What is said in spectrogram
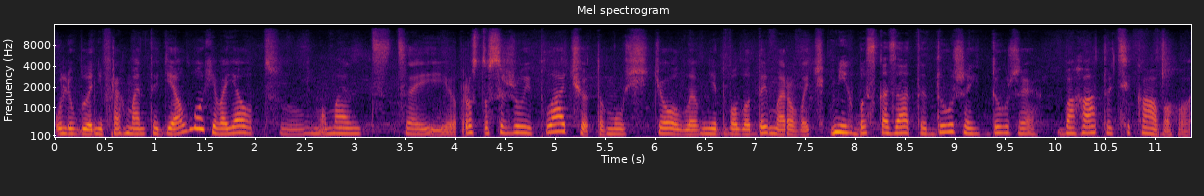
улюблені фрагменти діалогів. А я от в момент цей просто сижу і плачу, тому що Леонід Володимирович міг би сказати дуже й дуже багато цікавого.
